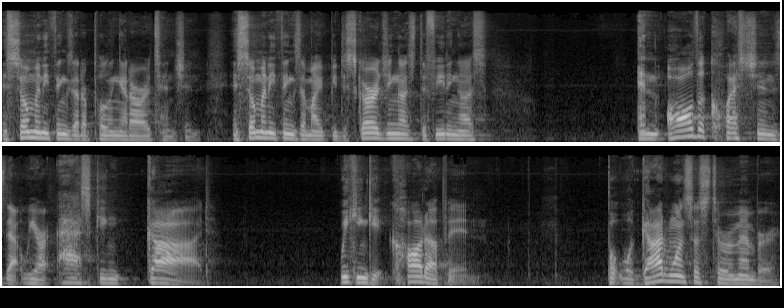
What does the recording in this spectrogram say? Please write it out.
and so many things that are pulling at our attention, and so many things that might be discouraging us, defeating us, and all the questions that we are asking God, we can get caught up in. But what God wants us to remember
